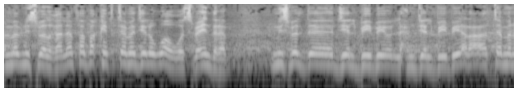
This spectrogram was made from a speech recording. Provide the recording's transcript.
أما بالنسبة للغنم فباقي في الثمن ديالو هو هو 70 درهم. بالنسبة ديال البيبي واللحم ديال البيبي راه الثمن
